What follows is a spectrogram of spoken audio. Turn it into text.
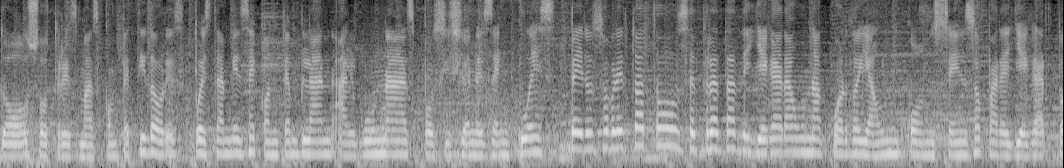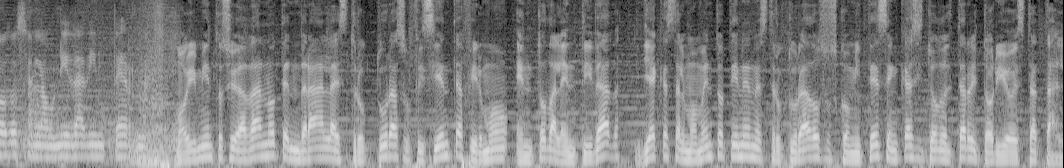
dos o tres más competidores, pues también se contemplan algunas posiciones de encuesta, pero sobre todo se trata de llegar a un acuerdo y a un consenso para llegar todos a la unidad interna. Movimiento Ciudadano tendrá la estructura suficiente, afirmó, en toda la entidad, ya que hasta el momento tienen estructurados sus comités en casi todo el territorio estatal.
